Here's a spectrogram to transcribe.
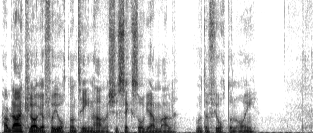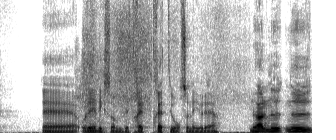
Han blev anklagad för att ha gjort någonting när han var 26 år gammal mot en 14-åring. Eh, och det är liksom, det är 30, 30 år sedan är ju det. Nu, hade, nu, nu,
